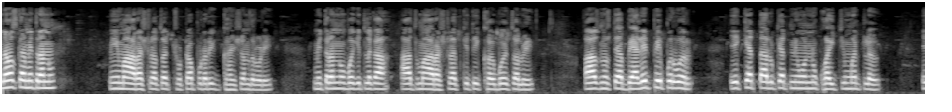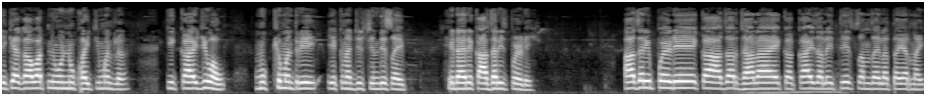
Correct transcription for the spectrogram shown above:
नमस्कार मित्रांनो. मी महाराष्ट्राचा छोटा पुढारी घनश्याम दरोडे. मित्रांनो बघितलं का? आज महाराष्ट्रात किती खळबळ चालू आहे. आज नुसत्या बॅलेट पेपरवर एका तालुक्यात निवडणूक व्हायची म्हटलं एका गावात निवडणूक व्हायची म्हटलं की काळजी व्हाव. मुख्यमंत्री एकनाथजी शिंदे साहेब हे डायरेक्ट आजारीच पडले. आजारी पडले का आजार झालाय का काय झालंय तेच समजायला तयार नाही.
